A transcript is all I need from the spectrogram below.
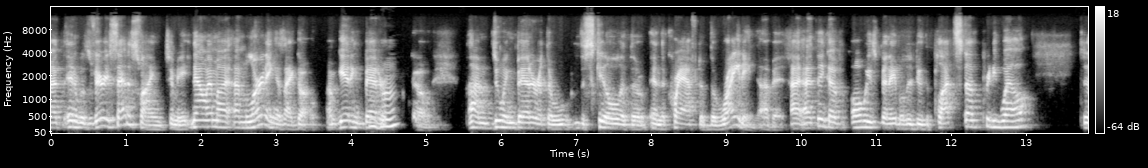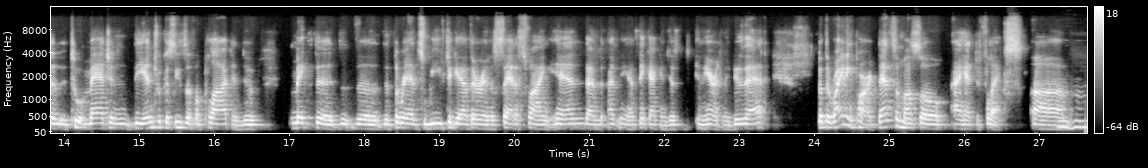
I and it was very satisfying to me. Now am I I'm learning as I go. I'm getting better mm-hmm. go. I'm doing better at the the skill at the and the craft of the writing of it. I, I, think I've always been able to do the plot stuff pretty well, to to imagine the intricacies of a plot and to make the the, the, the threads weave together in a satisfying end. And I mean, I think I can just inherently do that. But the writing part, that's a muscle I had to flex. Um, mm-hmm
